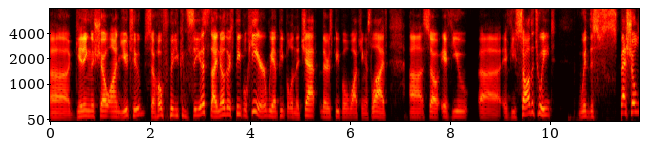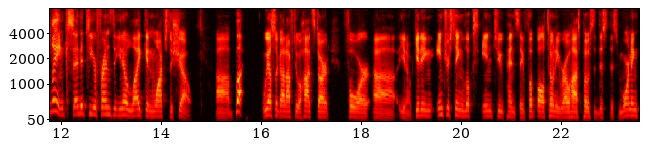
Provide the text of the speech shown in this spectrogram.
uh getting the show on YouTube. So hopefully you can see us. I know there's people here. We have people in the chat. There's people watching us live. Uh so if you uh if you saw the tweet with the special link, send it to your friends that you know like and watch the show. Uh but we also got off to a hot start for uh you know getting interesting looks into Penn State football. Tony Rojas posted this this morning.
